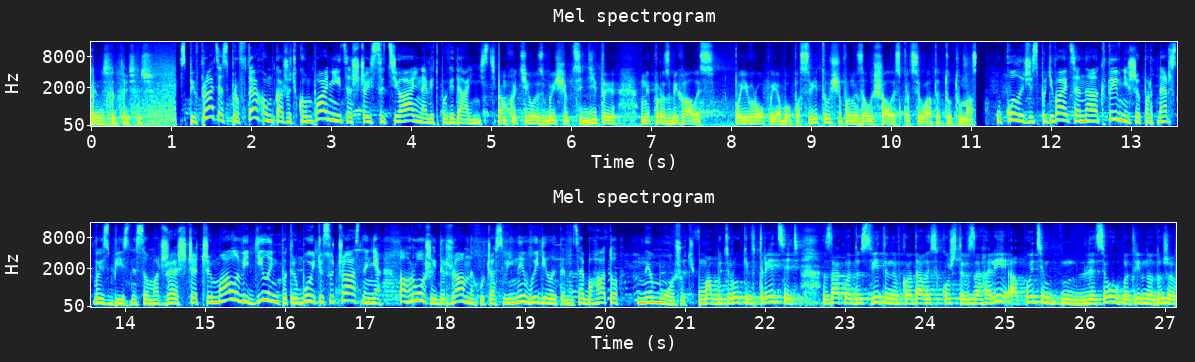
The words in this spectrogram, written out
70 тисяч. Співпраця з профтехом кажуть компанії. Це ще й соціальна відповідальність. Нам хотілося б, щоб ці діти не порозбігались по Європі або по світу, щоб вони залишались працювати тут у нас. У коледжі сподіваються на активніше партнерство із бізнесом, адже ще чимало відділень потребують осучаснення, а грошей державних у час війни виділити на це багато не можуть. Мабуть, років 30 заклад освіти не вкладались кошти взагалі, а потім для цього потрібно дуже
